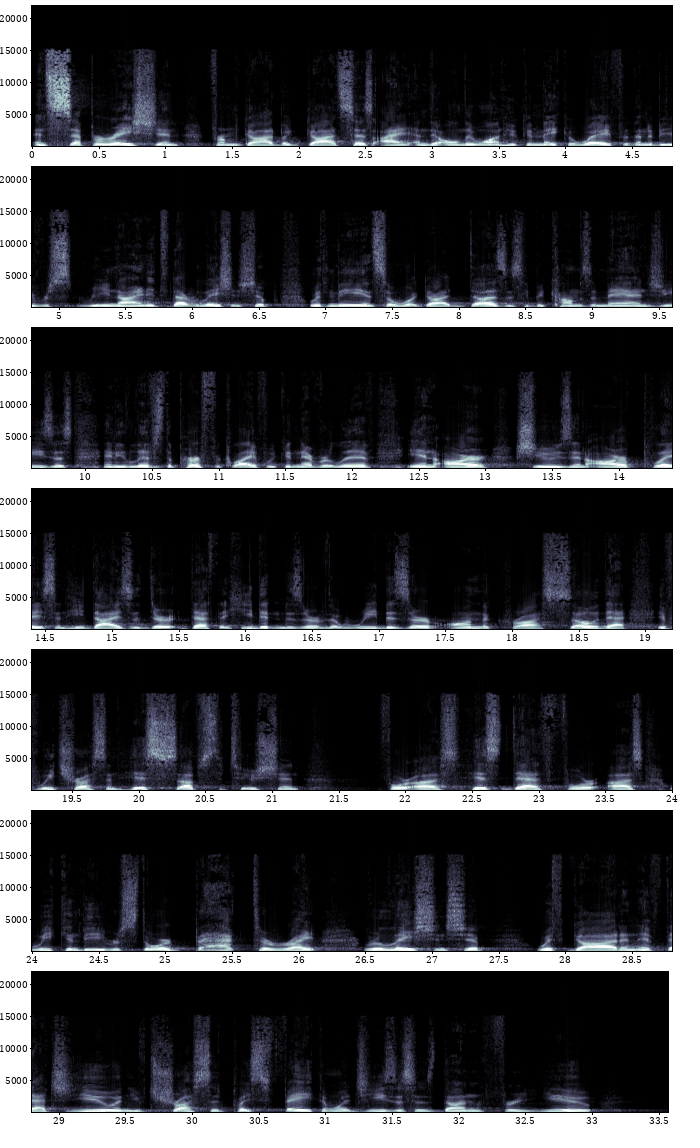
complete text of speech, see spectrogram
and separation from God. But God says, I am the only one who can make a way for them to be reunited to that relationship with me. And so, what God does is He becomes a man, Jesus, and He lives the perfect life we could never live in our shoes, in our place. And He dies a death that He didn't deserve, that we deserve on the cross, so that if we trust in His substitution, for us, his death for us, we can be restored back to right relationship with God. And if that's you and you've trusted, placed faith in what Jesus has done for you,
